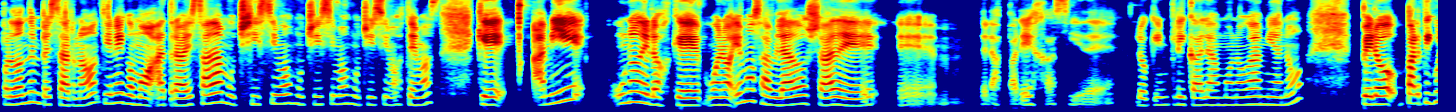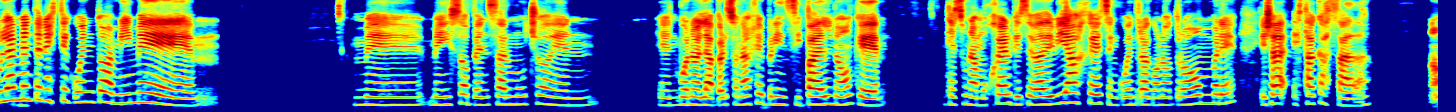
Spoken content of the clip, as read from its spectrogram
¿Por dónde empezar, no? Tiene como atravesada muchísimos, muchísimos, muchísimos temas que a mí uno de los que, bueno, hemos hablado ya de, eh, de, las parejas y de lo que implica la monogamia, ¿no? Pero particularmente en este cuento a mí me, me, hizo pensar mucho en, bueno, la personaje principal, ¿no? Que, es una mujer que se va de viaje, se encuentra con otro hombre, ella está casada, ¿no?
